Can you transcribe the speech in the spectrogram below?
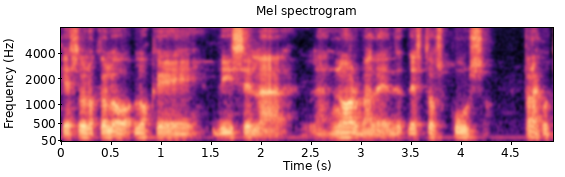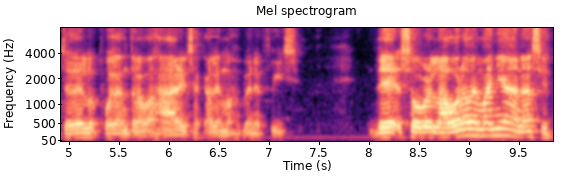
que eso es lo que, lo, que dice la, la norma de, de, estos cursos, para que ustedes lo puedan trabajar y sacarle más beneficio. De, sobre la hora de mañana, si,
